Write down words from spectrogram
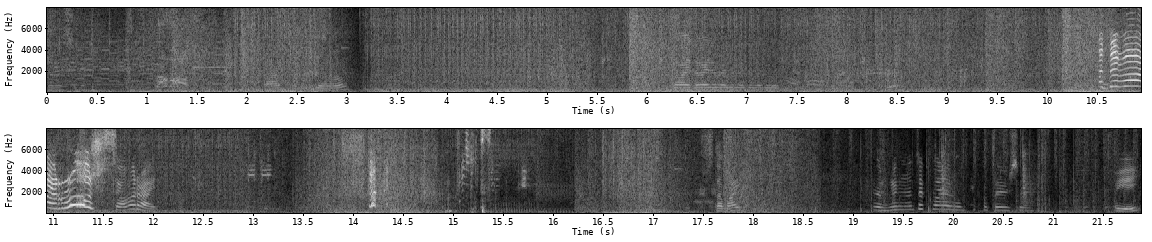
сюда, сюда. Так, все. Давай, давай, давай, давай, давай, давай. А давай, рушься, самурай. Вставай. Ну, блин, я так маю прокатаюся. Ой.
